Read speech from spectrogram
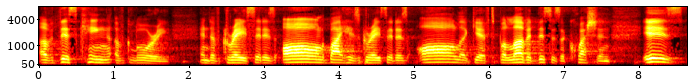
of this King of glory and of grace. It is all by His grace, it is all a gift. Beloved, this is a question Is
